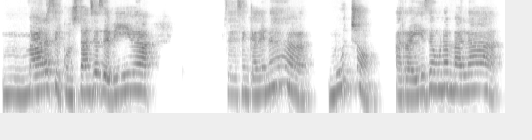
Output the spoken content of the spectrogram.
malas circunstancias de vida. Se desencadena mucho a raíz de una mala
